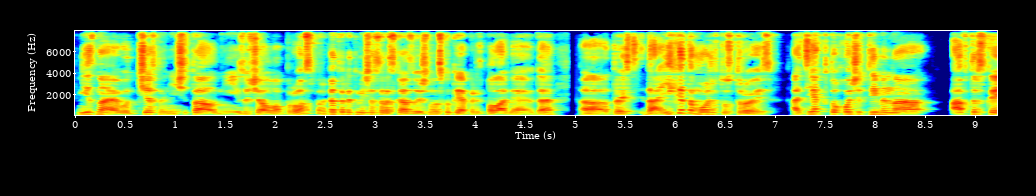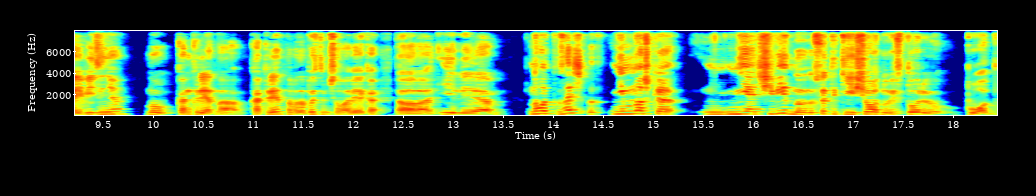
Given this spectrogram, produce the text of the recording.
Не знаю, вот честно, не читал, не изучал вопрос, про который ты мне сейчас рассказываешь, но насколько я предполагаю, да? А, то есть, да, их это может устроить. А тех, кто хочет именно авторское видение, ну, конкретно, конкретного, допустим, человека, э, или, ну вот, знаешь, немножко неочевидную, но все-таки еще одну историю под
